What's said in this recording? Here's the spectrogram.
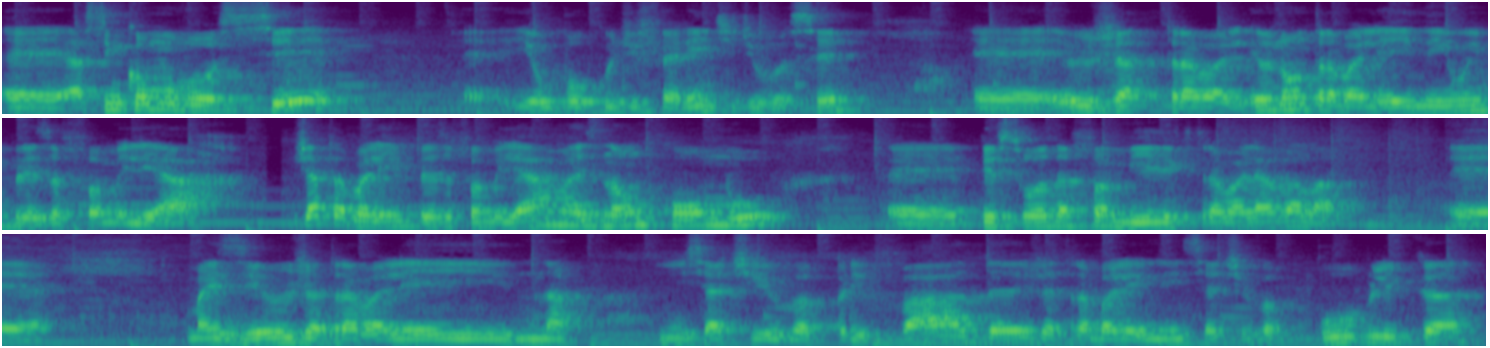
é, assim como você, é, e um pouco diferente de você, é, eu já trabalhei, eu não trabalhei em nenhuma empresa familiar. Já trabalhei em empresa familiar, mas não como é, pessoa da família que trabalhava lá. É, mas eu já trabalhei na iniciativa privada, já trabalhei na iniciativa pública,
